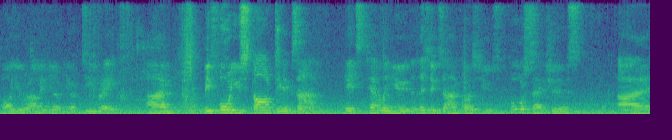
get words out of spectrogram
while you were having your, your tea break. Um, before you start the exam, it's telling you that this exam constitutes four sections, uh,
